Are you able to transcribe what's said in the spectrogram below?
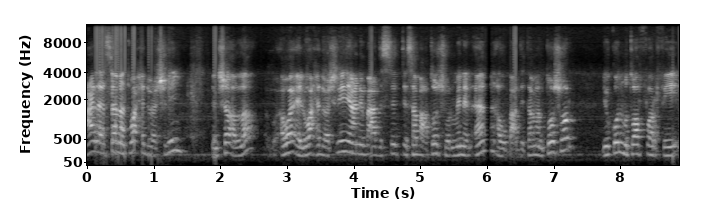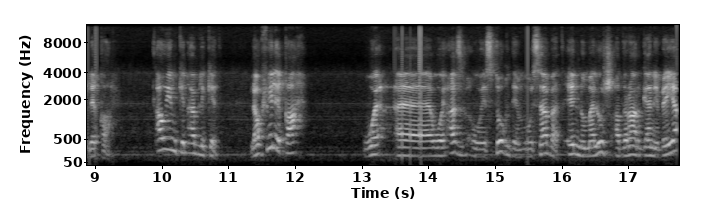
على سنة 21 إن شاء الله أوائل 21 يعني بعد الست سبعة أشهر من الآن أو بعد 8 أشهر يكون متوفر في لقاح. أو يمكن قبل كده. لو في لقاح واستخدم وثبت إنه ملوش أضرار جانبية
